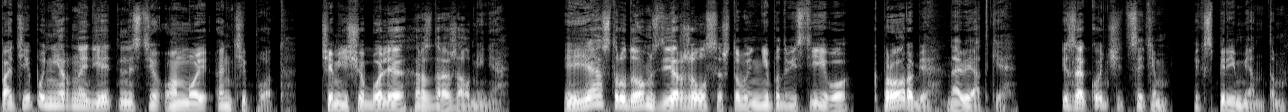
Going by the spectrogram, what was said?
По типу нервной деятельности он мой антипод, чем еще более раздражал меня. И я с трудом сдерживался, чтобы не подвести его к проруби на вятке и закончить с этим экспериментом.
